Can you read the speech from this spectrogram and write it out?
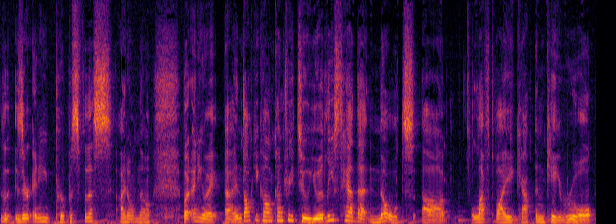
Is there any purpose for this? I don't know. But anyway, uh, in Donkey Kong Country 2, you at least had that note uh, left by Captain K. Rool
